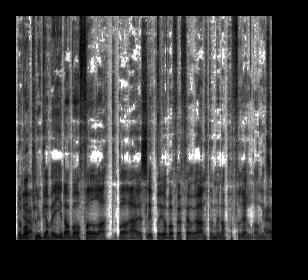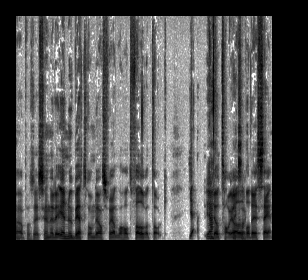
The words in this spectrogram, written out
de bara pluggar vidare bara för att, bara, äh, jag slipper jobba för jag får ju allt av mina föräldrar liksom. Ja, precis. Sen är det ännu bättre om deras föräldrar har ett företag. Ja, Ja, då tar jag exakt. över det sen.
